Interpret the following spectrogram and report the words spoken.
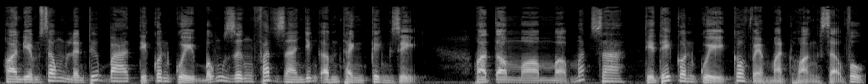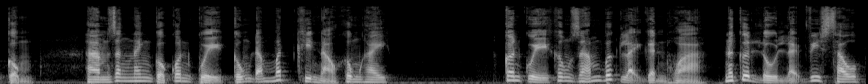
Hòa niệm xong lần thứ ba thì con quỷ bỗng dưng phát ra những âm thanh kinh dị. Hòa tò mò mở mắt ra thì thấy con quỷ có vẻ mặt hoảng sợ vô cùng. Hàm răng nanh của con quỷ cũng đã mất khi nào không hay. Con quỷ không dám bước lại gần Hòa, nó cứ lùi lại phía sau,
